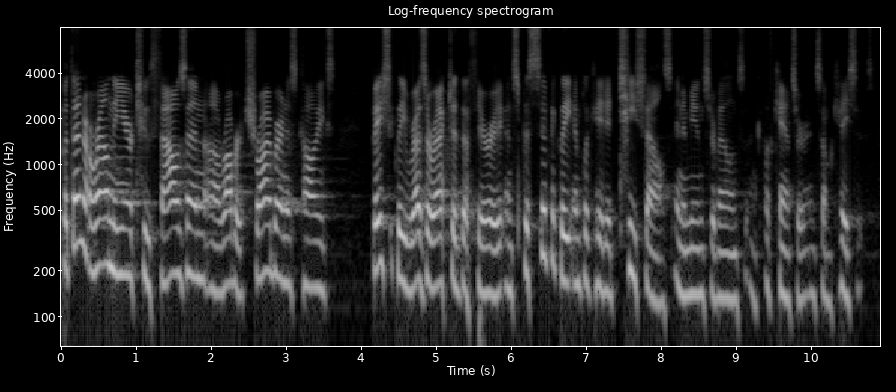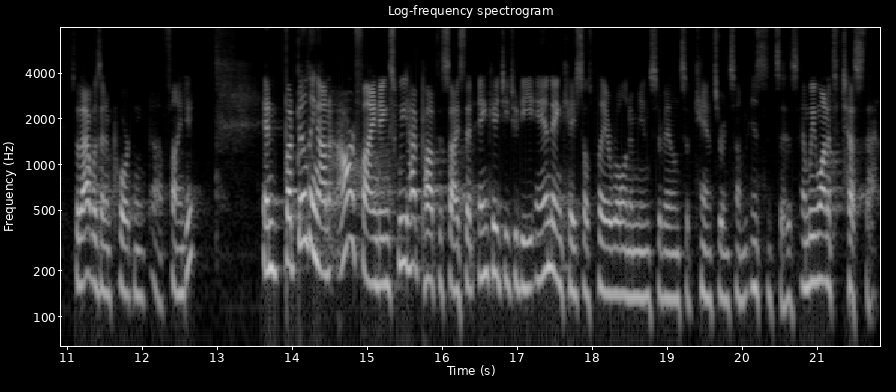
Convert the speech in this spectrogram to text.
But then around the year 2000, uh, Robert Schreiber and his colleagues basically resurrected the theory and specifically implicated T cells in immune surveillance of cancer in some cases. So that was an important uh, finding. And, but building on our findings, we hypothesized that NKG2D and NK cells play a role in immune surveillance of cancer in some instances, and we wanted to test that.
